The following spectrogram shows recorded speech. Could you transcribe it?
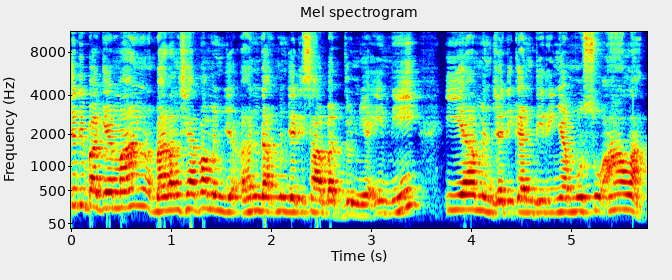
Jadi bagaimana barang siapa menja hendak menjadi sahabat dunia ini, ia menjadikan dirinya musuh Allah.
